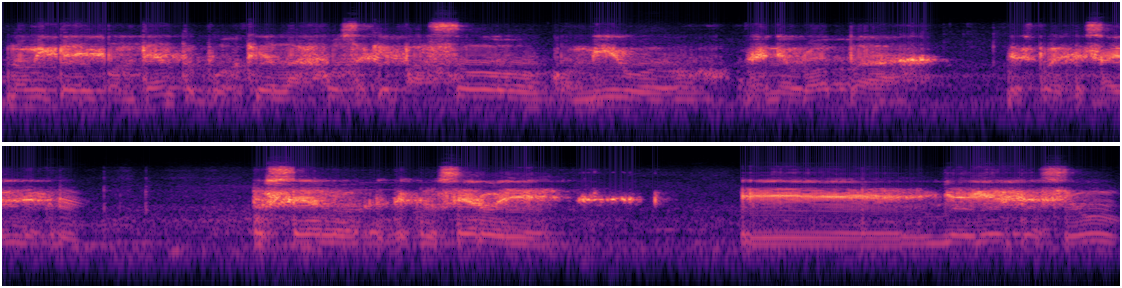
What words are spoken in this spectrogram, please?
no me quedé contento porque las cosas que pasó conmigo en Europa después de salir de crucero, de crucero y, y llegué al PSU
